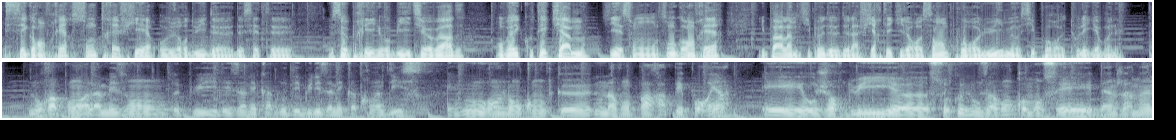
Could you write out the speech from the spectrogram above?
Ses grands frères sont très fiers aujourd'hui de, de, cette, de ce prix au BET Awards. On va écouter Cam, qui est son, grand frère. Il parle un petit peu de, de la fierté qu'il ressent pour lui, mais aussi pour euh, tous les Gabonais. Nous rappons à la maison depuis les années, le début des années 90 et nous nous rendons compte que nous n'avons pas rappé pour rien. Et aujourd'hui, euh, ce que nous avons commencé, Benjamin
